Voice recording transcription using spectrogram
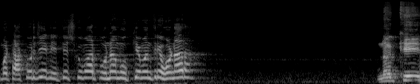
मग ठाकूरजी नितीश कुमार पुन्हा मुख्यमंत्री होणार? नक्की.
